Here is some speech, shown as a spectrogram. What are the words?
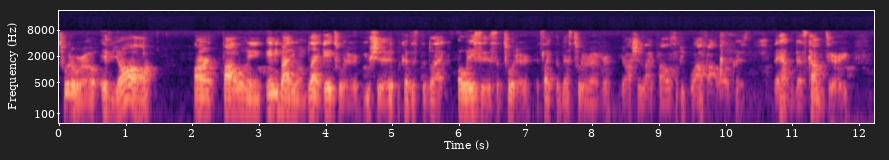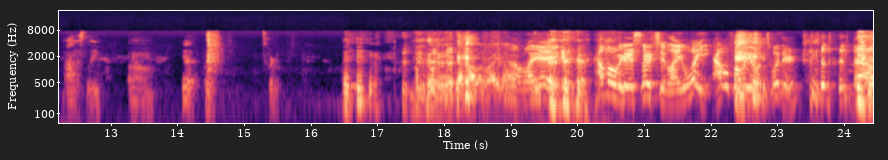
Twitter world. If y'all aren't following anybody on Black Gay Twitter, you should because it's the Black Oasis of Twitter. It's like the best Twitter ever. Y'all should like follow some people I follow because they have the best commentary. Honestly, um, yeah, it's great. I'm gonna go ahead and hit that follow right now. I'm like, hey, I'm over here searching. Like, wait, I don't follow you on Twitter. no.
